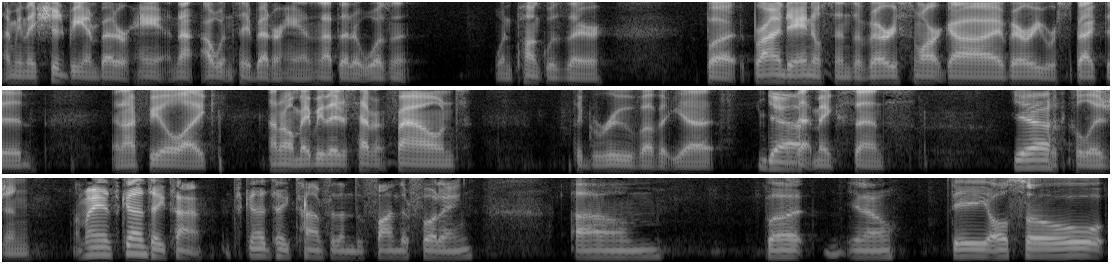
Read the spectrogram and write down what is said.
I mean they should be in better hands. Not I wouldn't say better hands. Not that it wasn't when Punk was there, but Bryan Danielson's a very smart guy, very respected, and I feel like I don't know, maybe they just haven't found the groove of it yet. Yeah, that makes sense. Yeah, with Collision. I mean, it's gonna take time. It's gonna take time for them to find their footing. Um, but you know, they also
